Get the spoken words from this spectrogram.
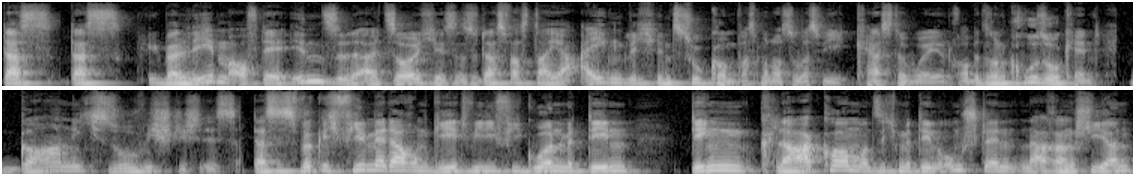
Dass das Überleben auf der Insel als solches, also das, was da ja eigentlich hinzukommt, was man auch sowas wie Castaway und Robinson Crusoe kennt, gar nicht so wichtig ist. Dass es wirklich viel mehr darum geht, wie die Figuren mit den Dingen klarkommen und sich mit den Umständen arrangieren,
